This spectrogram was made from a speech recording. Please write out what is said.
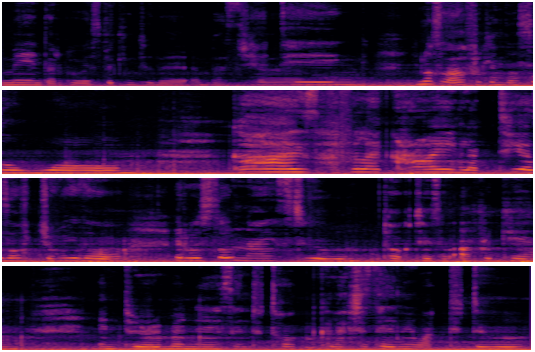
me and Darpa were speaking to the ambassador. Chatting. You know, South Africans are so warm. Guys, I feel like crying, like tears of joy though. It was so nice to talk to a South African and to reminisce and to talk. Like she's telling me what to do.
